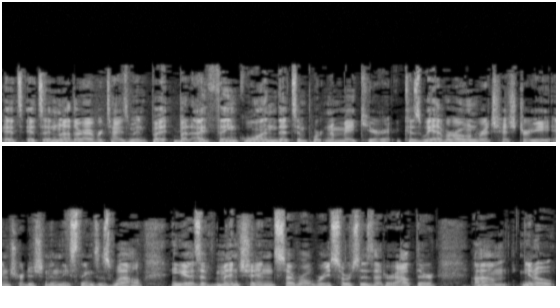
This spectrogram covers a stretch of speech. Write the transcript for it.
It's it's another advertisement, but but I think one that's important to make here because we have our own rich history and tradition in these things as well. And you guys have mentioned several resources that are out there. Um, you know,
